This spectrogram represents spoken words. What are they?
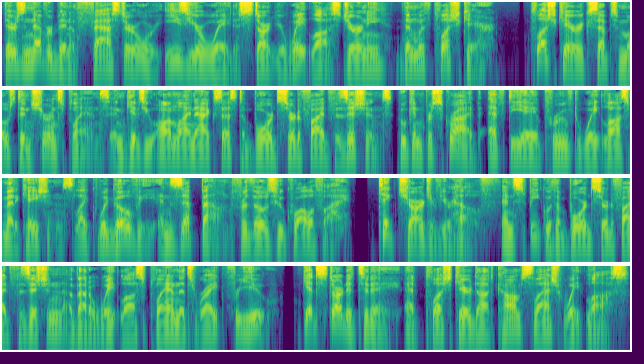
There's never been a faster or easier way to start your weight loss journey than with PlushCare. PlushCare accepts most insurance plans and gives you online access to board-certified physicians who can prescribe FDA-approved weight loss medications like Wigovi and Zepbound for those who qualify. Take charge of your health and speak with a board certified physician about a weight loss plan that's right for you. Get started today at plushcare.com slash weight loss.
